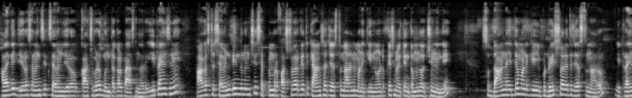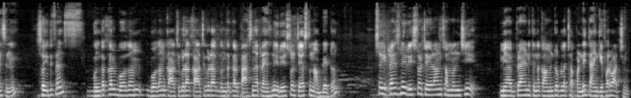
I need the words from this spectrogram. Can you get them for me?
అలాగే zero seven six seven zero Kacheguda Guntakal passenger. ఈ ట్రైన్స్ని ఆగస్టు సెవెంటీన్త్ నుంచి సెప్టెంబర్ ఫస్ట్ వరకు అయితే క్యాన్సిల్ చేస్తున్నారని మనకి నోటిఫికేషన్ అయితే ఇంతకుముందు వచ్చింది. సో దాన్ని అయితే మనకి ఇప్పుడు రీస్టోర్ అయితే చేస్తున్నారు ఈ ట్రైన్స్ని. సో ఇది ఫ్రెండ్స్ గుంతకల్ బోధన్ బోధన్ కాచిగూడ కాచిగూడ గుంతకల్ ప్యాసింజర్ ట్రైన్స్ని రీస్టోర్ చేస్తున్న అప్డేట్ సో ఈ ట్రైన్స్ని రీస్టోర్ చేయడానికి సంబంధించి మీ అభిప్రాయాన్ని కింద కామెంట్ రూపంలో చెప్పండి. Thank you for watching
